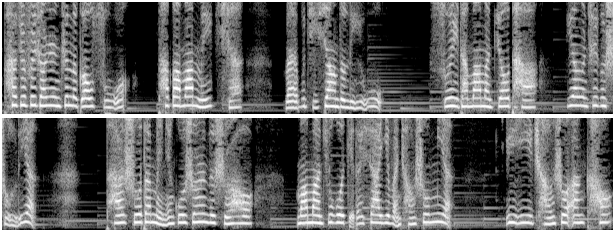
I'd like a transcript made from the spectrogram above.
他却非常认真的告诉我，他爸妈没钱，买不起像样的礼物，所以他妈妈教他编了这个手链。他说他每年过生日的时候，妈妈就会给他下一碗长寿面，寓意长寿安康。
